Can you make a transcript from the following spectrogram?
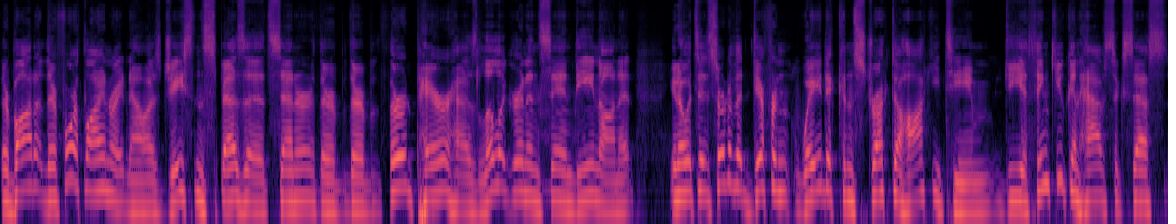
Their bottom, their fourth line right now has Jason Spezza at center. Their their third pair has Liljegren and Sandin on it. You know, it's a, sort of a different way to construct a hockey team. Do you think you can have success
